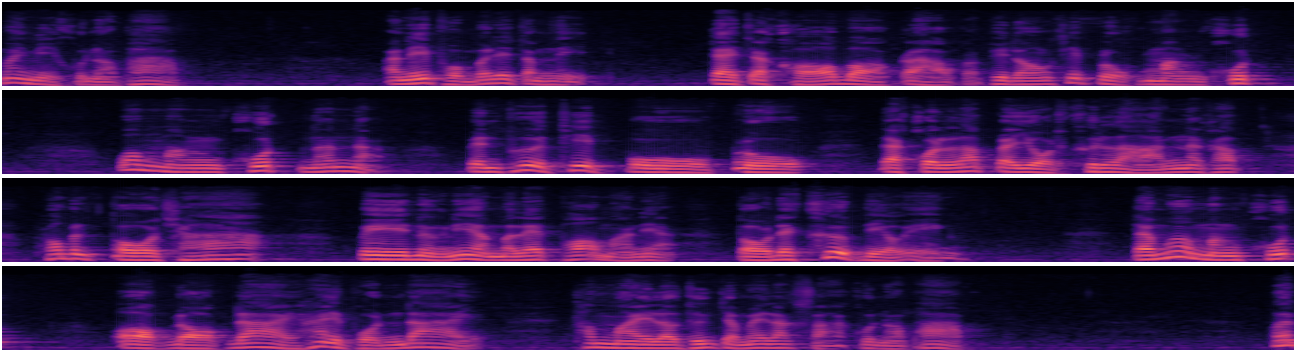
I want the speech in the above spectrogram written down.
ไม่มีคุณภาพ อันนี้ผมไม่ได้ตำหนิ แต่จะขอบอกกล่าวกับพี่น้องที่ปลูกมังคุด ว่ามังคุดนั้นน่ะเป็นพืชที่ปลูกปลูก แต่คนรับประโยชน์คือหลานนะครับ เพราะมันโตช้าปีหนึ่งเนี่ยเมล็ดเพาะมาเนี่ยโตได้คืบเดียวเอง แต่เมื่อมังคุดออกดอกได้ให้ผลได้ทำไมเราถึงจะไม่รักษาคุณภาพ เพราะ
